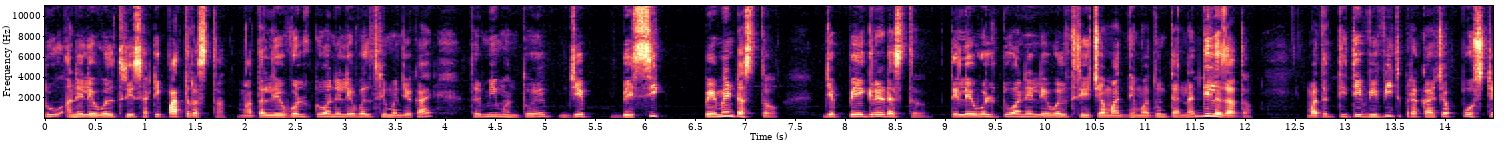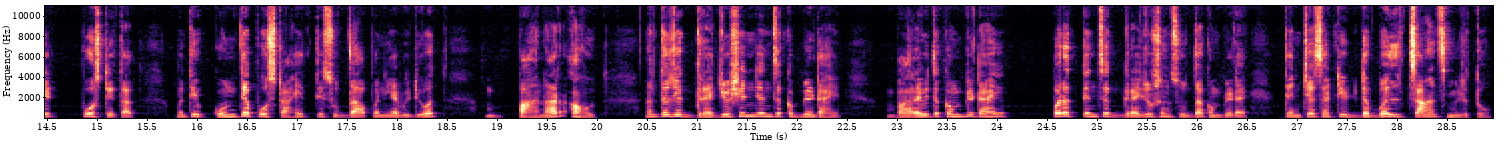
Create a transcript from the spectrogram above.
टू आणि लेवल थ्रीसाठी पात्र असतात. मग आता लेवल टू आणि लेवल थ्री म्हणजे काय? तर मी म्हणतो आहे जे बेसिक पेमेंट असतं जे पे ग्रेड असतं ते लेवल टू आणि लेवल थ्रीच्या माध्यमातून त्यांना दिलं जातं. मग आता तिथे विविध प्रकारच्या पोस्ट पोस्ट येतात. मग ते कोणत्या पोस्ट आहेत ते सुद्धा आपण या व्हिडिओत पाहणार आहोत. नंतर जे ग्रॅज्युएशन ज्यांचं कंप्लीट आहे बारावी तर कंप्लीट आहे परत त्यांचं ग्रॅज्युएशनसुद्धा कंप्लीट आहे त्यांच्यासाठी डबल चान्स मिळतो.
